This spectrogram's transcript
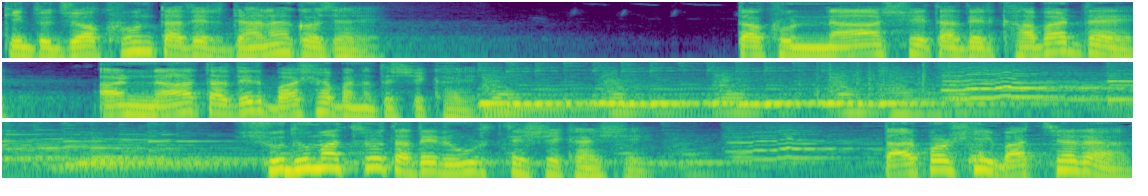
কিন্তু যখন তাদের ডানা গজায়, তখন না সে তাদের খাবার দেয় আর না তাদের বাসা বানাতে শেখায়। শুধুমাত্র তাদের উড়তে শেখায় সে। তারপর সেই বাচ্চারা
